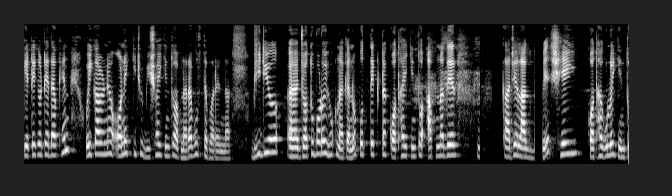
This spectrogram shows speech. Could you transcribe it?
কেটে কেটে দেখেন। ওই কারণে অনেক কিছু বিষয় কিন্তু আপনারা বুঝতে পারেন না। ভিডিও যত বড়ই হোক না কেন, প্রত্যেকটা কথাই কিন্তু আপনাদের কাজে লাগবে। সেই কথাগুলোই কিন্তু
